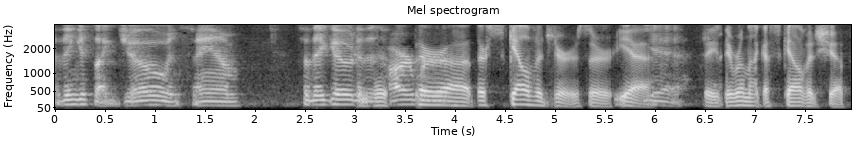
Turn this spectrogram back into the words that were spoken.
I think it's like Joe and Sam. So they go to And this they're, harbor. They're uh, they're scavengers, or yeah, yeah. They they run like a salvage ship.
